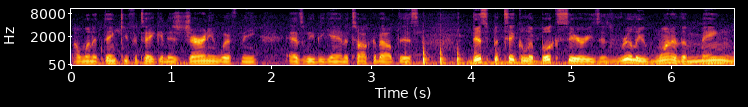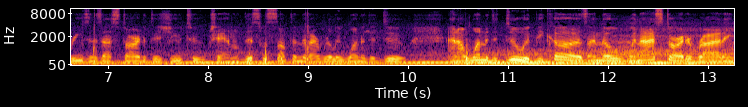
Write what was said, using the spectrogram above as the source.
I want to thank you for taking this journey with me as we began to talk about this. This particular book series is really one of the main reasons I started this YouTube channel. This was something that I really wanted to do. And I wanted to do it because I know when I started writing,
